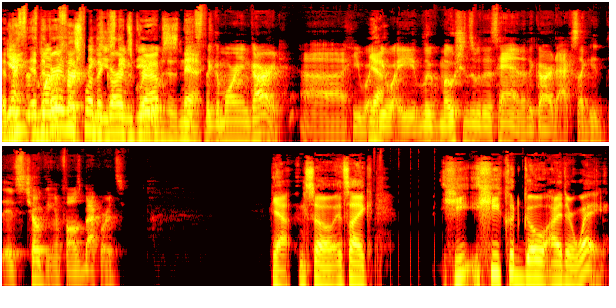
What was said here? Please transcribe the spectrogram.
At, yes, at the very least, one of the guards grabs do. his neck. It's the Gamorrean guard. Uh, he, yeah. he, he, Luke motions with his hand, and the guard acts like it's choking and falls backwards. Yeah, and so it's like he he could go either way.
